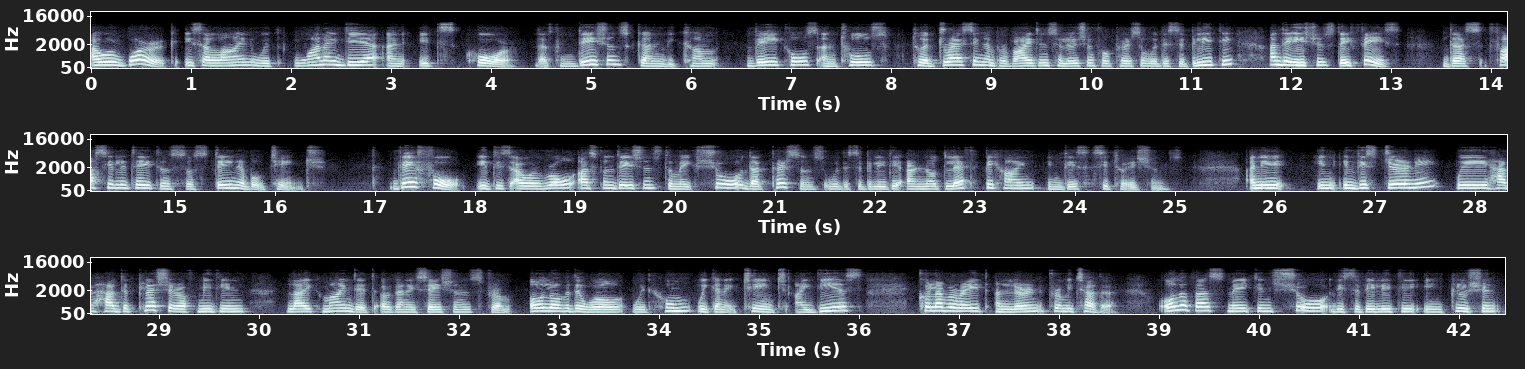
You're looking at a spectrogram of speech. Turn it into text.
Our work is aligned with one idea and its core, that foundations can become vehicles and tools to addressing and providing solutions for persons with disability and the issues they face, thus facilitating sustainable change. Therefore, it is our role as foundations to make sure that persons with disability are not left behind in these situations. And in, in this journey, we have had the pleasure of meeting like-minded organizations from all over the world with whom we can exchange ideas collaborate and learn from each other. All of us making sure disability inclusion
